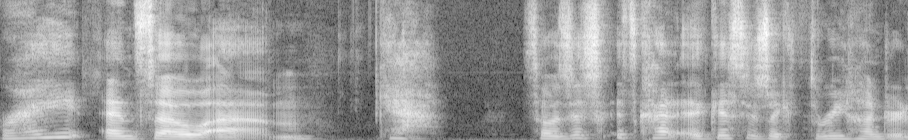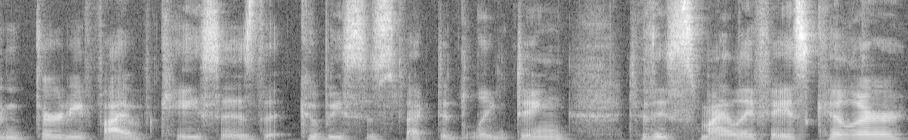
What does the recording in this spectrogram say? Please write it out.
right? And so um yeah. So it's just it's kind of I guess there's like 335 cases that could be suspected linking to the smiley face killer.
